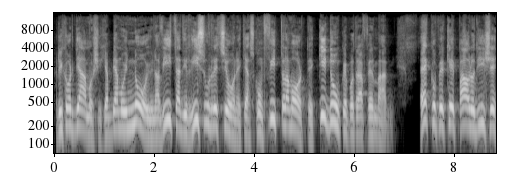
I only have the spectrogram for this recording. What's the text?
ricordiamoci che abbiamo in noi una vita di risurrezione che ha sconfitto la morte. Chi dunque potrà fermarmi? Ecco perché Paolo dice,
